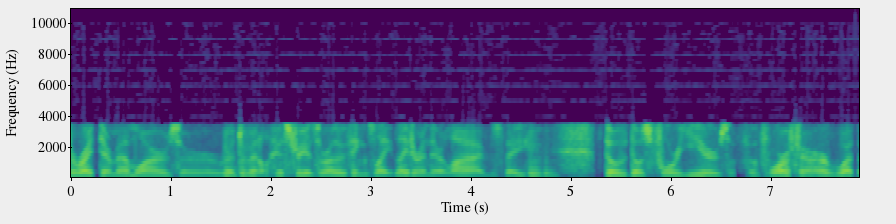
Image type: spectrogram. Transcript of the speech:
to write their memoirs or mm-hmm. regimental histories or other things late, later in their lives, they mm-hmm. those those four years of, of warfare are what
